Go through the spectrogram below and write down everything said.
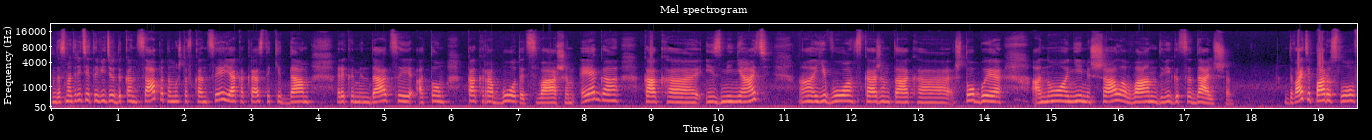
Досмотрите это видео до конца, потому что в конце я как раз-таки дам рекомендации о том, как работать с вашим эго, как э, изменять э, его, скажем так, э, чтобы оно не мешало вам двигаться дальше. Давайте пару слов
